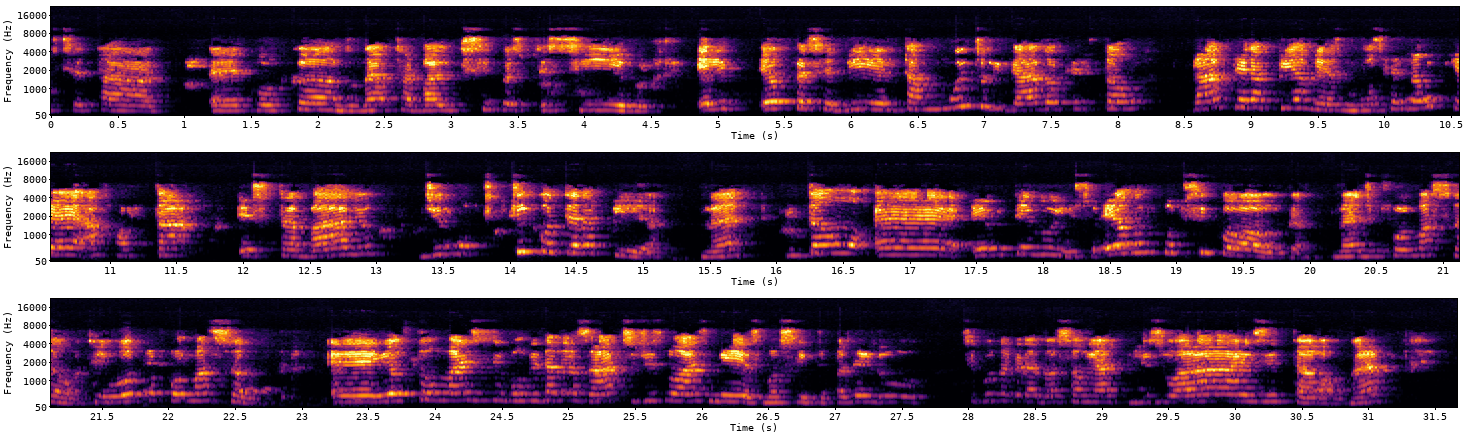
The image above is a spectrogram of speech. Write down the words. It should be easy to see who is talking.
Speaker 1: você está é, colocando, né, o trabalho psicoexpressivo, ele, eu percebi, ele está muito ligado à questão da terapia mesmo. Você não quer afastar esse trabalho de uma psicoterapia, né? Então, é, eu entendo isso. Eu não sou psicóloga né, de formação, eu tenho outra formação. É, eu estou mais envolvida nas artes visuais mesmo, assim, estou fazendo segunda graduação em artes visuais e tal, né?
